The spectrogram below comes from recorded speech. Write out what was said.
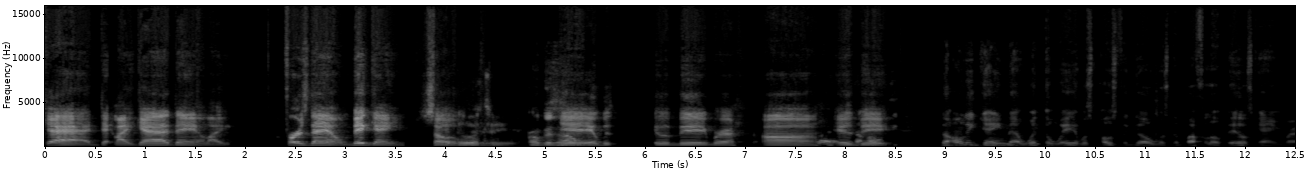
god, like god damn, like first down, big game. So it. Broke his yeah, it was it was big, bro. Um, it was the big. only, the only game that went the way it was supposed to go was the Buffalo Bills game, bro.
